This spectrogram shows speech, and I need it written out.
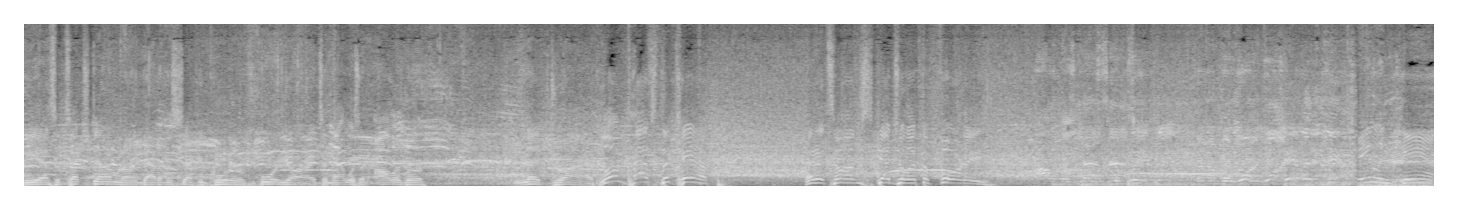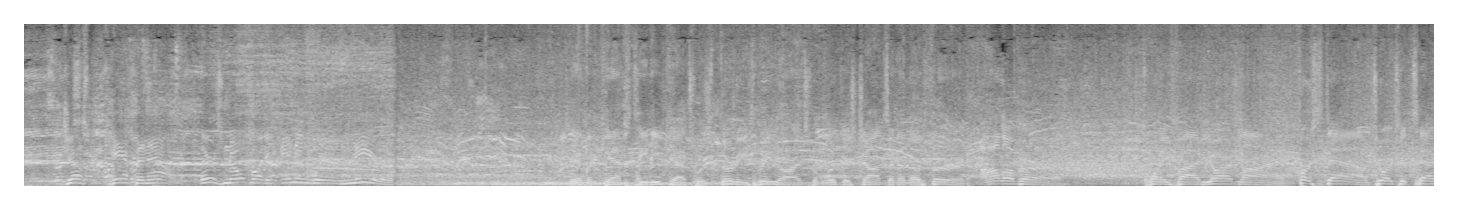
He has a touchdown run down in the second quarter of four yards, and that was an Oliver-led drive. Long past the camp, and it's on schedule at the 40. Oliver's pass complete. The number one, Jalen Camp just camping out. There's nobody anywhere near. Jalen Camp's TD catch was 33 yards from Lucas Johnson in the third. Oliver, 25-yard line. First down, Georgia Tech.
